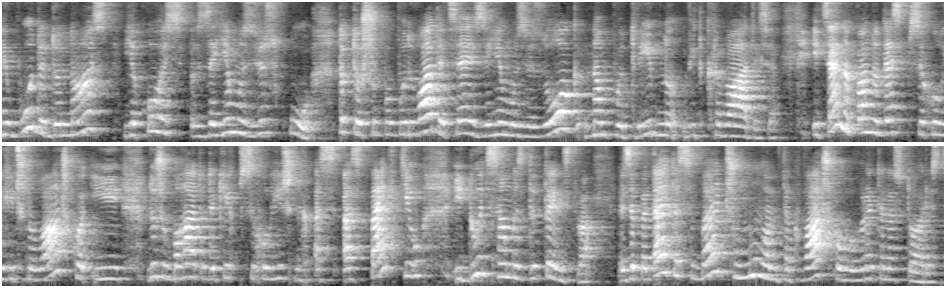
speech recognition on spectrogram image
не буде до нас якогось взаємозв'язку. Тобто, щоб побудувати цей взаємозв'язок, нам потрібно відкриватися. І це, напевно, десь психологічно важко, і дуже багато таких психологічних ас- аспектів ідуть саме з дитинства. Запитайте себе, чому вам так важко говорити на сторіс,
